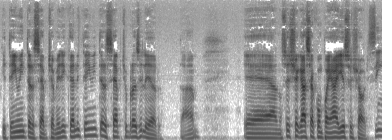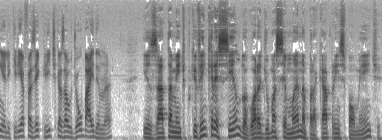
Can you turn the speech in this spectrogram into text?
Que tem o Intercept americano e tem o Intercept brasileiro, tá? É, não sei se chegasse a acompanhar isso, Chauri. Sim, ele queria fazer críticas ao Joe Biden, né? Exatamente, porque vem crescendo agora de uma semana para cá, principalmente,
